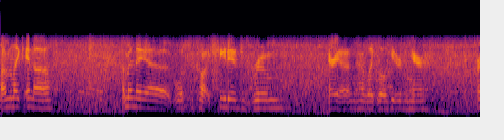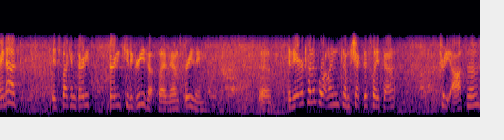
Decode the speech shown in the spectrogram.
I'm like in a, I'm in a, uh, what's it called, heated room area. They have like little heaters in here. Right now it's it's fucking 30, 32 degrees outside, man. It's freezing. So if you ever come to Portland, come check this place out. It's pretty awesome.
